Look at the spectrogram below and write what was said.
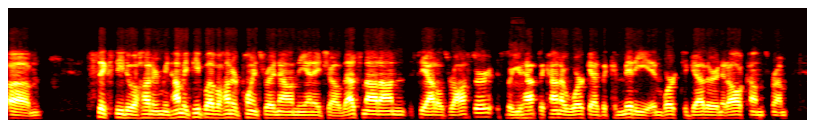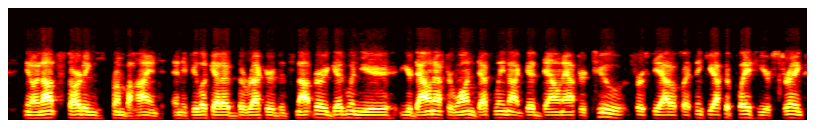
um, 60 to 100. I mean, how many people have 100 points right now in the NHL? That's not on Seattle's roster. So you mm-hmm. have to kind of work as a committee and work together. And it all comes from, you know, not starting from behind. And if you look at it, the record, it's not very good when you you're down after one. Definitely not good down after two for Seattle. So I think you have to play to your strengths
